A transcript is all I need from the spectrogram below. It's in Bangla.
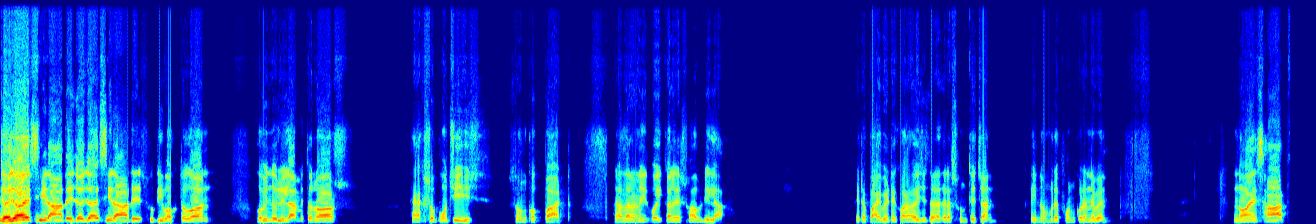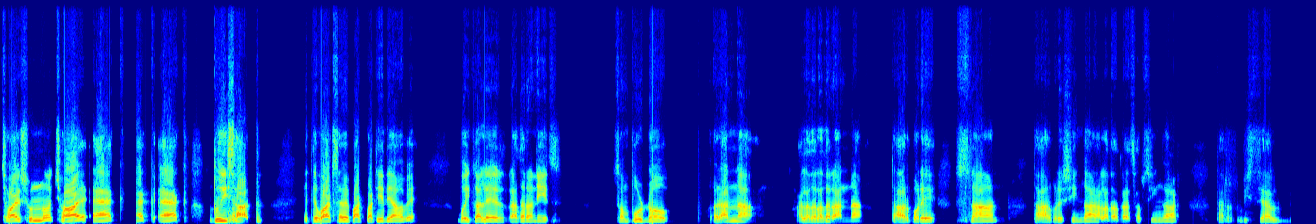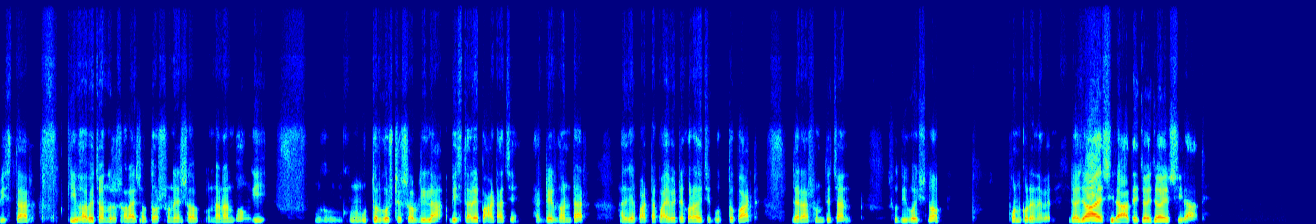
জয় জয় শ্রী রাধে, জয় জয় শ্রী রাধে। সুধি ভক্তগণ গোবিন্দ লীলামিত রস, একশো পঁচিশ সংখ্যক পাঠ। রাধারানীর বৈকালের সব লীলা। এটা প্রাইভেটে করা হয়েছে, যারা যারা শুনতে চান, এই নম্বরে ফোন করে নেবেন। নয় সাত ছয় শূন্য ছয় এক এক এক দুই সাত। এতে হোয়াটসঅ্যাপে পাঠ পাঠিয়ে দেওয়া হবে। বৈকালের রাধারানীর সম্পূর্ণ রান্না, আলাদা আলাদা রান্না, তারপরে স্নান, তারপরে সিঙ্গার, আলাদা আলাদা সব সিঙ্গার, তার বিশাল বিস্তার, কীভাবে চন্দ্রশালায় সব দর্শনের সব নানান ভঙ্গি, উত্তর গোষ্ঠীর সব লীলা, বিস্তারে পাঠ আছে, এক দেড় ঘণ্টার। আজকের পাঠটা প্রাইভেটে করা হয়েছে, গুপ্ত পাঠ। যারা শুনতে চান সুধী বৈষ্ণব ফোন করে নেবেন। জয় জয়, শ্রী রাধে, জয় জয়, শ্রী রাধে।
